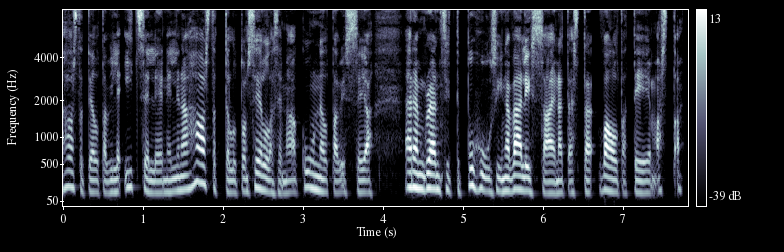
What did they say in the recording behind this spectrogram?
haastateltaville itselleen. Eli nämä haastattelut on sellaisena kuunneltavissa ja Adam Grant sitten puhuu siinä välissä aina tästä valtateemasta –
